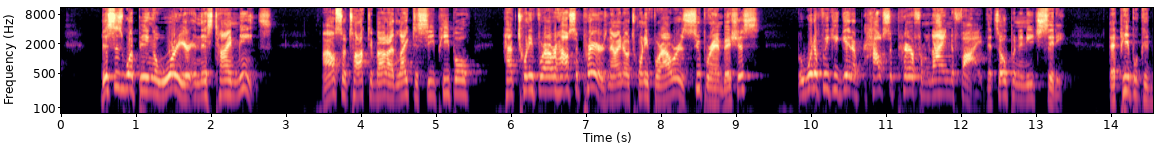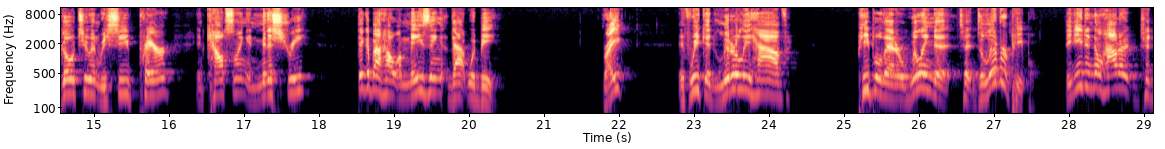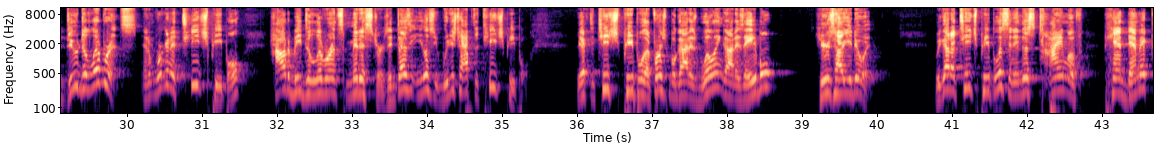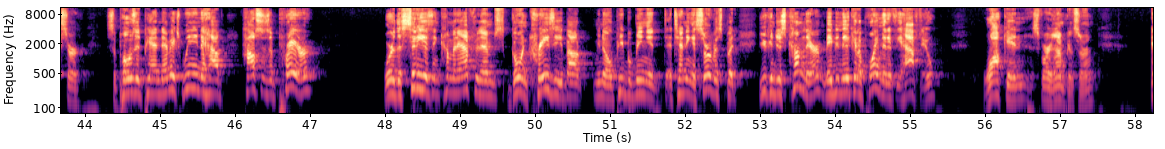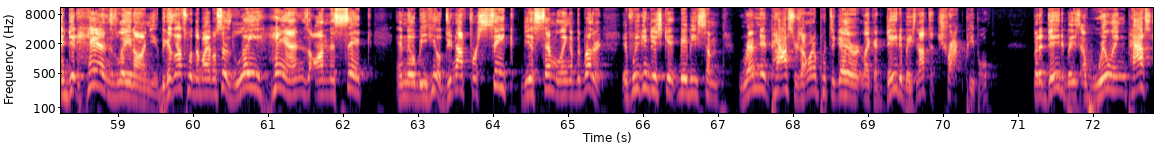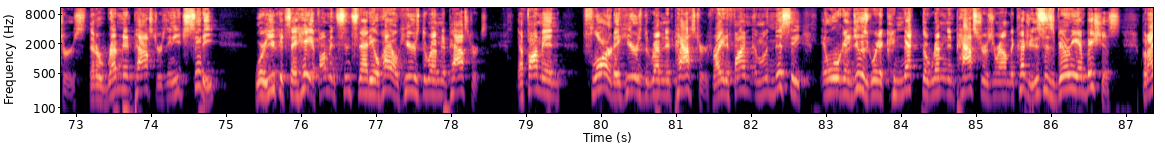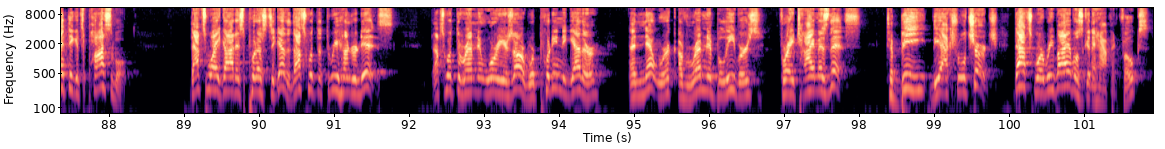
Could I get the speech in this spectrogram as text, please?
This is what being a warrior in this time means. I also talked about I'd like to see people have 24-hour house of prayers. Now I know 24 hours is super ambitious, but what if we could get a house of prayer from 9 to 5 that's open in each city that people could go to and receive prayer in counseling and ministry. Think about how amazing that would be. Right? If we could literally have people that are willing to, to deliver people. They need to know how to, to do deliverance. And we're going to teach people how to be deliverance ministers. It doesn't, listen, we just have to teach people. We have to teach people that, first of all, God is willing, God is able. Here's how you do it. We got to teach people, listen, in this time of pandemics or supposed pandemics. We need to have houses of prayer where the city isn't coming after them, going crazy about you know people being attending a service, but you can just come there, maybe make an appointment if you have to, walk in, as far as I'm concerned, and get hands laid on you because that's what the Bible says: lay hands on the sick and they'll be healed. Do not forsake the assembling of the brethren. If we can just get maybe some remnant pastors, I want to put together like a database, not to track people but a database of willing pastors that are remnant pastors in each city where you could say, hey, if I'm in Cincinnati, Ohio, here's the remnant pastors. If I'm in Florida, here's the remnant pastors, right? If I'm, I'm in this city, and what we're going to do is we're going to connect the remnant pastors around the country. This is very ambitious, but I think it's possible. That's why God has put us together. That's what the 300 is. That's what the remnant warriors are. We're putting together a network of remnant believers for a time as this to be the actual church. That's where revival is going to happen, folks.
